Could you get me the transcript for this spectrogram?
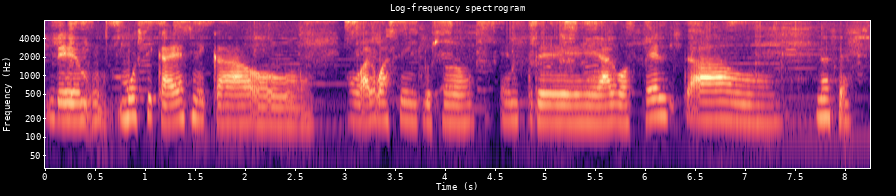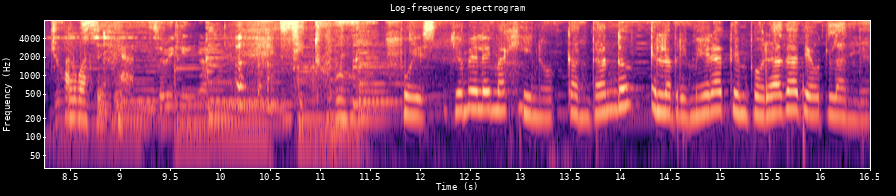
de música étnica o, o algo así, incluso entre algo celta o no sé, algo así. Pues yo me la imagino cantando en la primera temporada de Outlander.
